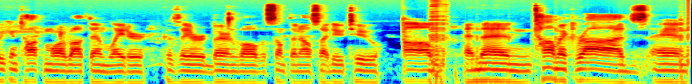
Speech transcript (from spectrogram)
we can talk more about them later because they're they're involved with something else I do too. Um, and then Atomic Rods and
